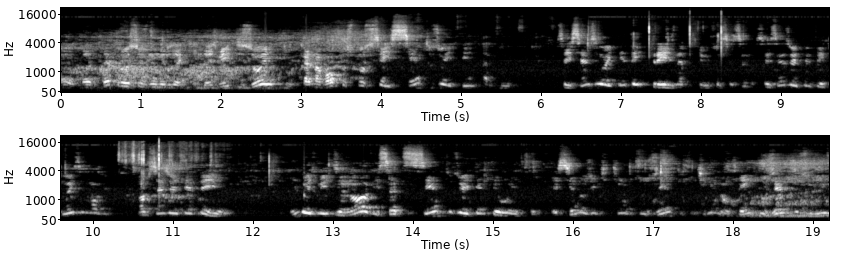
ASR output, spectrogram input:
Eu até trouxe os números aqui. Em 2018, o carnaval custou 680 mil. 683, né? Porque foi 682 e 981. Em 2019, 788. Esse ano a gente tinha 200, tinha não, tem 200 mil.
